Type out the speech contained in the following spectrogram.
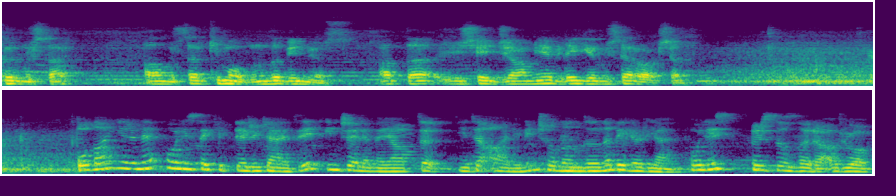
kırmışlar, almışlar. Kim olduğunu da bilmiyoruz. Hatta e, şey camiye bile girmişler o akşam. Olay yerine polis ekipleri geldi, inceleme yaptı. 7 ailenin çalındığını belirleyen polis hırsızları arıyor.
